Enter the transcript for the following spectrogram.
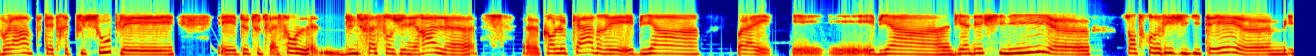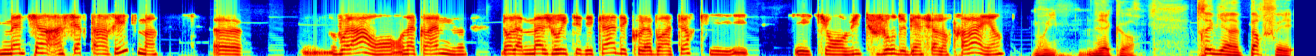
voilà peut-être être plus souple et, et de toute façon d'une façon générale quand le cadre est, est bien voilà est, est, bien bien défini sans trop de rigidité, euh, mais il maintient un certain rythme. Euh, voilà, on, a quand même, dans la majorité des cas, des collaborateurs qui, qui, ont envie toujours de bien faire leur travail. Hein. Oui, d'accord. Très bien, parfait.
